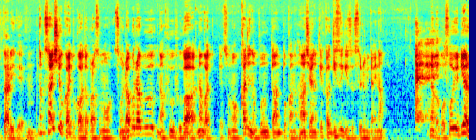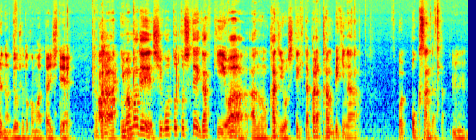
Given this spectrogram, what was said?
う2人で。うん、なんか最終回とかはだからそのそのラブラブな夫婦がなんかえその家事の分担とかの話し合いの結果ギスギスするみたいな。はいなんかこうそういうリアルな描写とかもあったりして。だから今まで仕事としてガッキーはあの家事をしてきたから完璧なお奥さんだった。うん。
